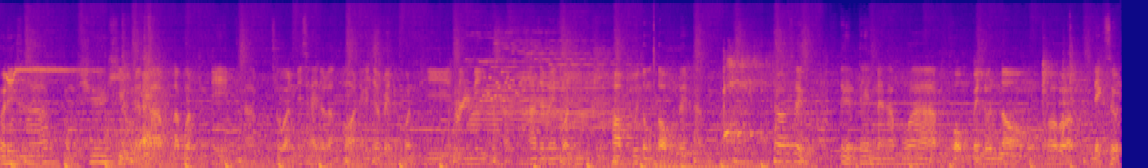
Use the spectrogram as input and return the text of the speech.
สวัสดีครับ ผมชื่อคิวนะครับ รับบทเป็นเอกครับ ส่วนนิสัยตัวละครนี่ก็จะเป็นคนที่นิ่งๆครับ อาจจะเป็นคนที่ชอบพูดตรงๆเลยครับก็รู้สึกตื่นเต้นนะครับ เพราะว่าผมเป็นรุ่นน้องเพราะแบบเด็กสุด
